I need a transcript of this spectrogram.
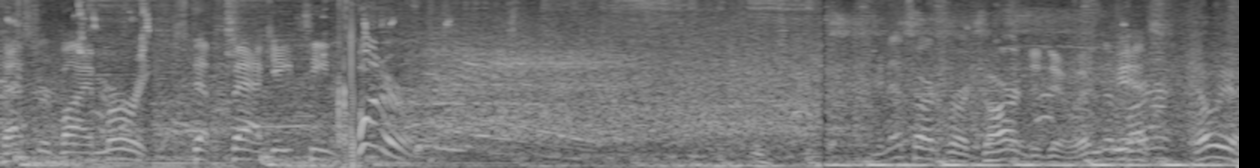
pestered by Murray, steps back, 18 footer that's hard for a guard to do, isn't it, yes. Oh, yeah.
